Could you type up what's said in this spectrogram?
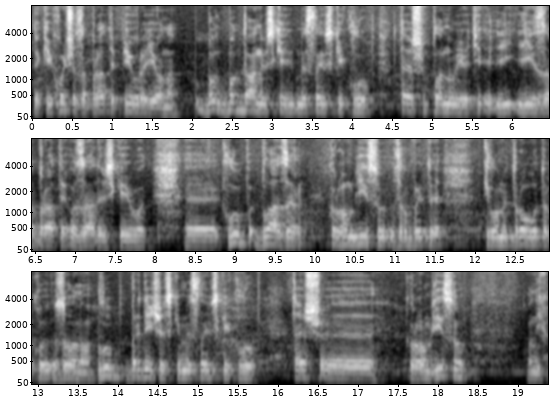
який хоче забрати пів району. Бо- Богданівський мисливський клуб теж планують ліс забрати, Озадівський. От. Е, Клуб Блазер кругом лісу зробити кілометрову таку зону. Клуб Бердичівський мисливський клуб теж е, кругом лісу. У них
